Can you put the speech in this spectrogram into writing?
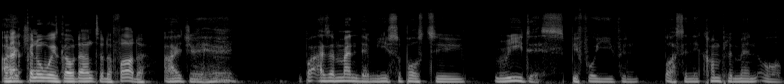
But I- that can always go down to the father. IJ here. But as a man, then you're supposed to read this before you even bust any compliment or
